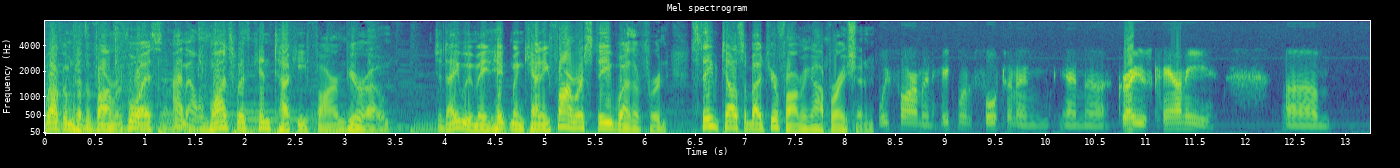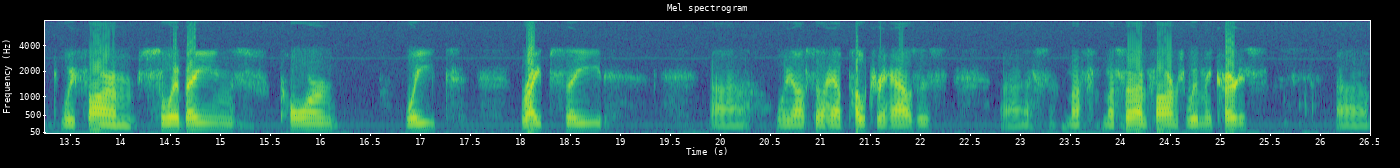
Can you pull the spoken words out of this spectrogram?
Welcome to the Farmer's Voice. I'm Alan Watts with Kentucky Farm Bureau. Today we meet Hickman County farmer Steve Weatherford. Steve, tell us about your farming operation. We farm in Hickman, Fulton, and, and uh, Graves County. Um, we farm soybeans, corn, wheat, rapeseed. Uh, we also have poultry houses. Uh, my, my son farms with me, Curtis. Uh,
